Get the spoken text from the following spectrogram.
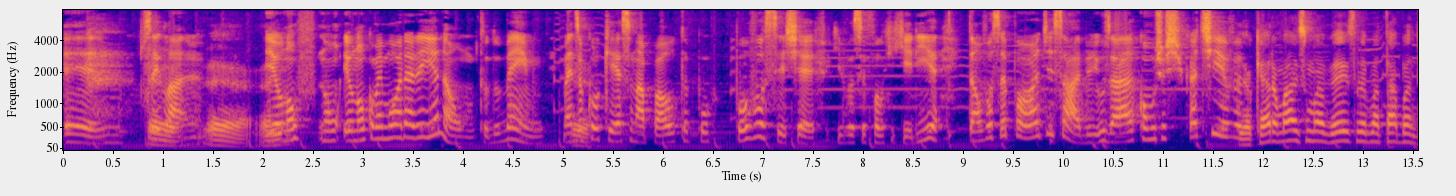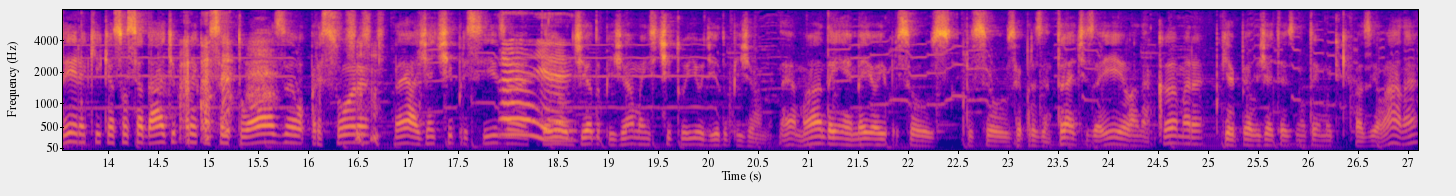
É, sei é, lá. né? É. aí- Eu não, não, eu não comemoraria, não, tudo bem. Mas É. eu coloquei essa na pauta por, por você, chefe, que você falou que queria. Então você pode, sabe, usar como justificativa. Eu quero mais uma vez levantar a bandeira aqui que a sociedade preconceituosa, opressora, né? A gente precisa Ai, ter ai. o dia do pijama, instituir o dia do pijama, né? Mandem e-mail aí pros seus, pros seus representantes aí lá na Câmara, porque pelo jeito eles não têm muito o que fazer lá, né?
